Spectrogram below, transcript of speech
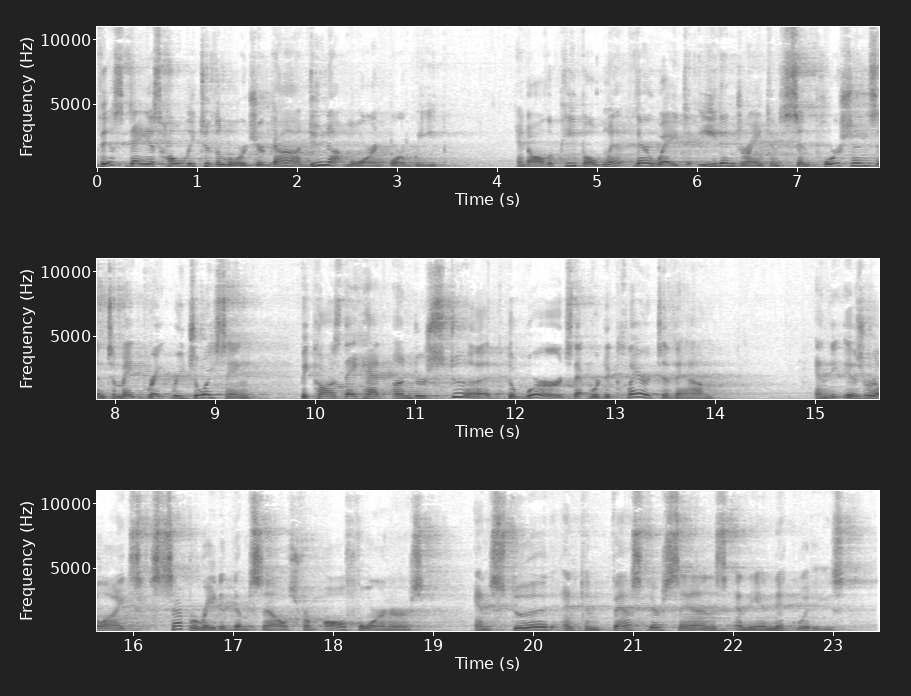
This day is holy to the Lord your God. Do not mourn or weep. And all the people went their way to eat and drink and to send portions and to make great rejoicing because they had understood the words that were declared to them. And the Israelites separated themselves from all foreigners and stood and confessed their sins and the iniquities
